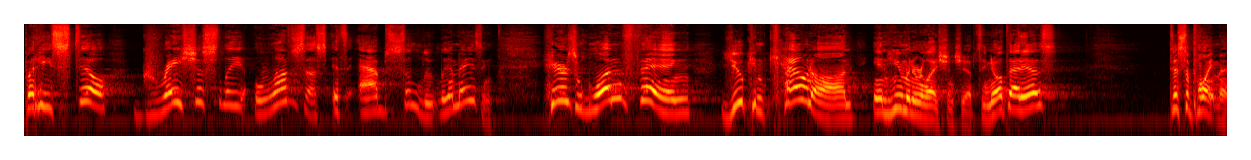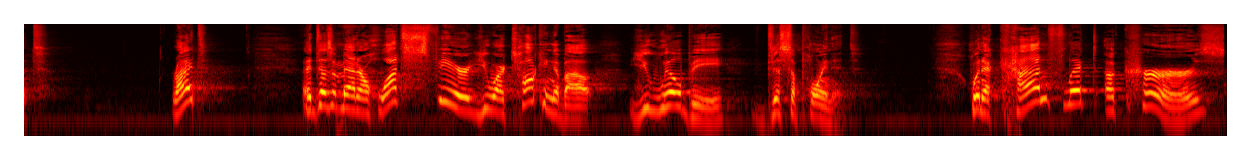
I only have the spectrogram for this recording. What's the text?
but He still graciously loves us. It's absolutely amazing. Here's one thing you can count on in human relationships. You know what that is? Disappointment. Right? It doesn't matter what sphere you are talking about, you will be disappointed. When a conflict occurs,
